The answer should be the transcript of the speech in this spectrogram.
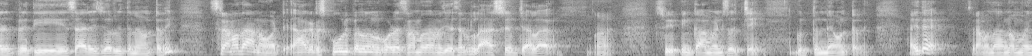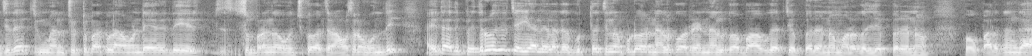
అది ప్రతిసారి జరుగుతూనే ఉంటుంది. శ్రమదానం ఒకటి. అక్కడ స్కూల్ పిల్లలు కూడా శ్రమదానం చేశారు లాస్ట్ టైం చాలా స్వీపింగ్ కామెంట్స్ వచ్చాయి. గుర్తుండే ఉంటుంది. అయితే శ్రమదానం మంచిదే. మన చుట్టుపక్కల ఉండేది శుభ్రంగా ఉంచుకోవాల్సిన అవసరం ఉంది. అయితే అది ప్రతిరోజు చేయాలి ఇలాగ గుర్తొచ్చినప్పుడు నెలకో రెండు నెలకో బాబు గారు చెప్పారనో మరొకరు చెప్పారనో ఒక పథకంగా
